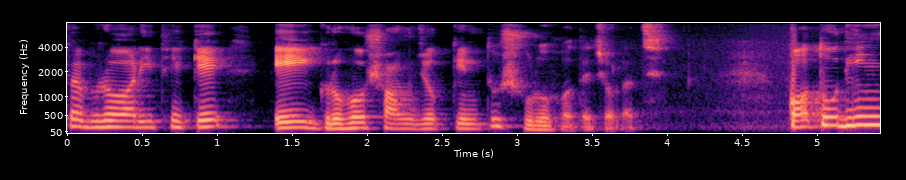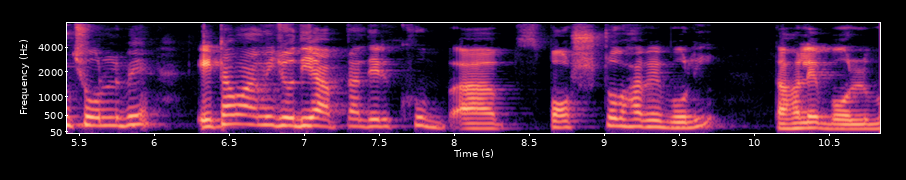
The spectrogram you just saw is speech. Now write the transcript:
ফেব্রুয়ারি থেকে এই গ্রহ সংযোগ কিন্তু শুরু হতে চলেছে। কতদিন চলবে এটাও আমি যদি আপনাদের খুব স্পষ্টভাবে বলি, তাহলে বলব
